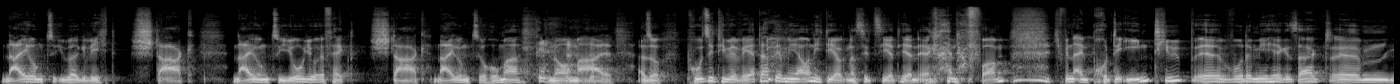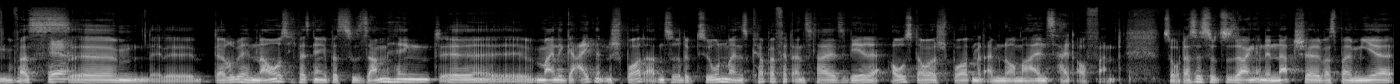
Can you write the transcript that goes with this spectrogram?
Neigung zu Übergewicht stark, Neigung zu Jojo-Effekt stark, Neigung zu Hummer normal. also positive Werte habt ihr mir ja auch nicht diagnostiziert hier in irgendeiner Form. Ich bin ein Proteintyp, äh, wurde mir hier gesagt, ähm, was ja. ähm, äh, darüber hinaus, ich weiß gar nicht, ob das zusammenhängt, äh, meine geeigneten Sportarten zur Reduktion meines Körperfettanteils wäre Ausdauersport mit einem normalen Zeitaufwand. So, das ist sozusagen in a nutshell, was bei mir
